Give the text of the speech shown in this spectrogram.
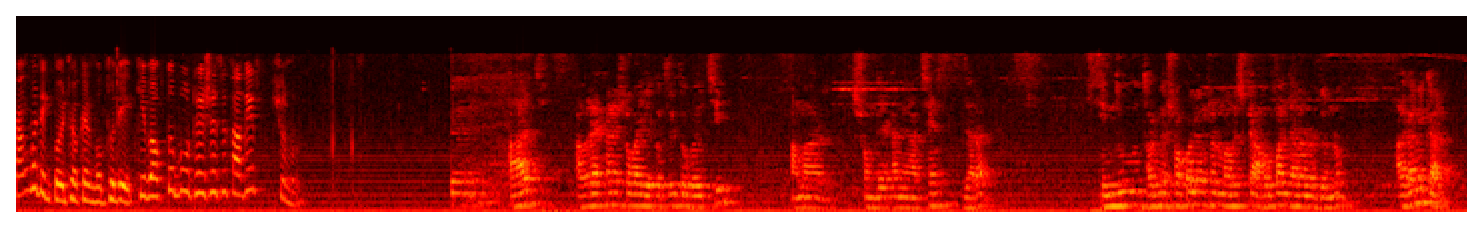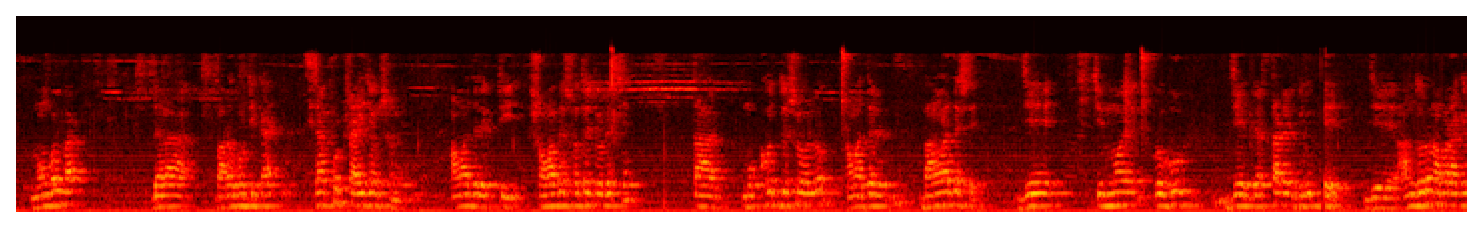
সাংবাদিক বৈঠকের মধ্য দিয়ে কি বক্তব্য উঠে এসেছে তাদের? শুনুন। আজ আমরা এখানে সবাই একত্রিত হয়েছি। আমার সঙ্গে এখানে আছেন যারা। হিন্দু ধর্মের সকল অংশের মানুষকে আহ্বান জানানোর জন্য আগামীকাল মঙ্গলবার বেলা বারো ঘটিকায় শ্রীরামপুর ট্রাই জংশনে আমাদের একটি সমাবেশ হতে চলেছে। তার মুখ্য উদ্দেশ্য হলো আমাদের বাংলাদেশে যে চিন্ময় প্রভুর যে গ্রেফতারের বিরুদ্ধে যে আন্দোলন আমরা আগে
